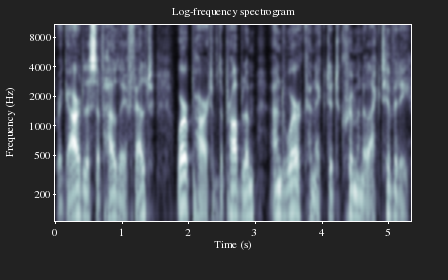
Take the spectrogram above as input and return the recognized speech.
regardless of how they felt, were part of the problem and were connected to criminal activity.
